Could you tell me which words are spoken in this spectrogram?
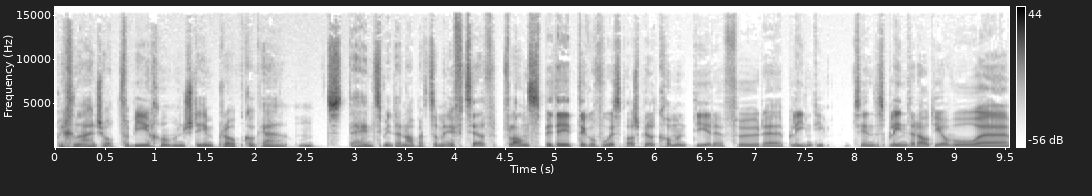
ob ich noch einen Job vorbeikommen und Stimmprobe gegeben. Und dann haben sie mich dann aber zum FCL verpflanzt, bei dort Fußballspiel kommentieren für äh, Blinde. Sie haben das Blindenradio, wo äh,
